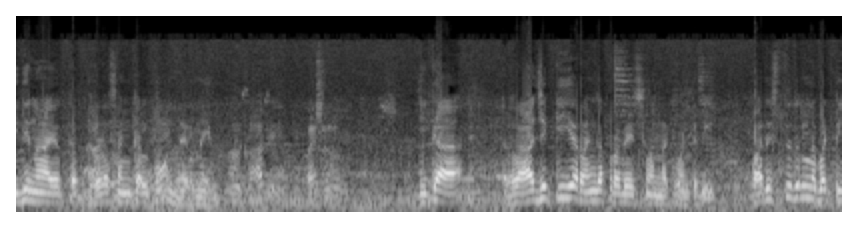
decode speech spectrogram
ఇది నా యొక్క దృఢ సంకల్పం నిర్ణయం. ఇక రాజకీయ రంగ ప్రవేశం అన్నటువంటిది పరిస్థితులను బట్టి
